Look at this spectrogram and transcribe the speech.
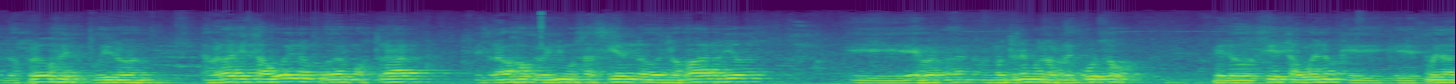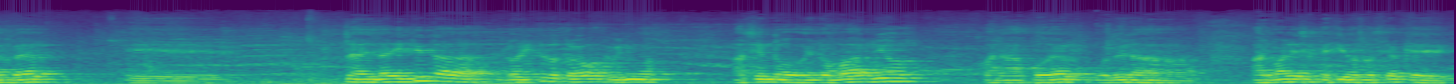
a los profes que pudieron, la verdad que está bueno poder mostrar el trabajo que venimos haciendo en los barrios, eh, es verdad, no tenemos los recursos pero sí está bueno que, puedan ver eh, la, los distintos trabajos que venimos haciendo en los barrios para poder volver a, armar ese tejido social que,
